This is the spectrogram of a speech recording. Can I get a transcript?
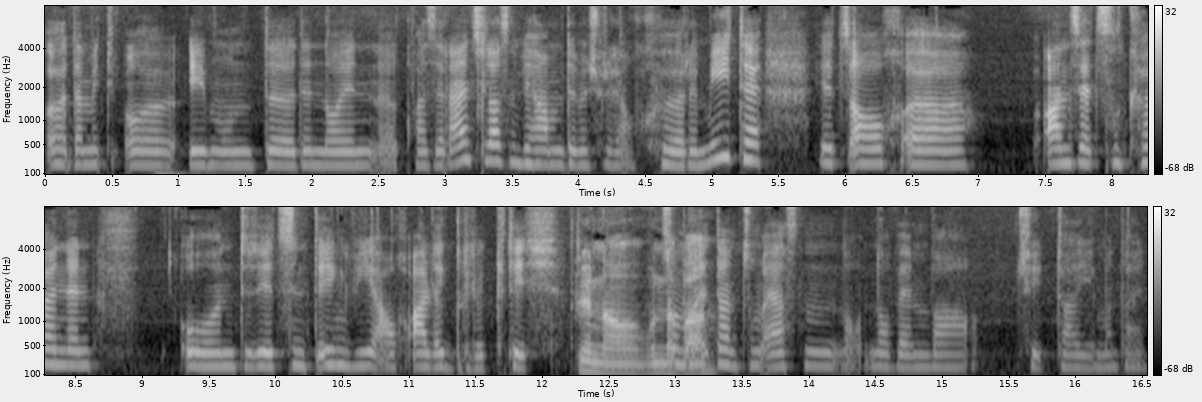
äh, damit äh, eben und äh, den neuen äh, quasi reinzulassen. Wir haben dementsprechend auch höhere Miete jetzt auch ansetzen können und jetzt sind irgendwie auch alle glücklich. Genau, wunderbar. Zum, dann zum 1. November zieht da jemand ein.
